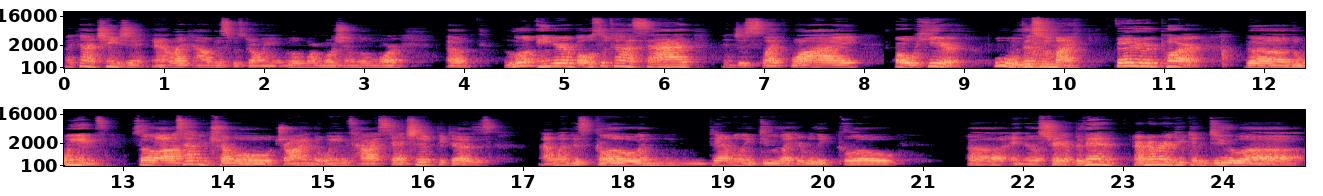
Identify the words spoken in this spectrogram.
I kind of changed it, and I like how this was going. A little more emotion, a little more, uh, a little anger, but also kind of sad, and just like why? Oh, here. Ooh, this was my favorite part. The the wings. So I was having trouble drawing the wings how I sketched it because I wanted this glow and can't really do like a really glow uh, in Illustrator. But then I remember you can do uh,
